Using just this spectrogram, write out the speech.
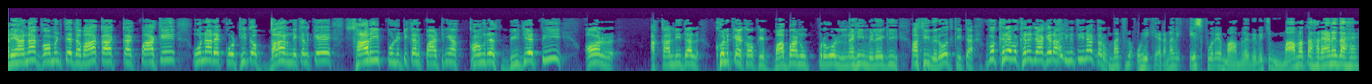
ਹਰਿਆਣਾ ਗਵਰਨਮੈਂਟ ਤੇ ਦਬਾਅ ਪਾ ਕੇ, ਉਹਨਾਂ ਦੇ ਕੋਠੀ ਤੋਂ ਬਾਹਰ ਨਿਕਲ ਕੇ ਸਾਰੀ ਪੋਲੀਟੀਕਲ ਪਾਰਟੀਆਂ ਕਾਂਗਰਸ, ਬੀਜੇਪੀ ਔਰ ਅਕਾਲੀ ਦਲ ਖੁੱਲ ਕੇ ਕਹੋ ਕਿ ਬਾਬਾ ਨੂੰ ਪਰੋਲ ਨਹੀਂ ਮਿਲੇਗੀ, ਅਸੀਂ ਵਿਰੋਧ ਕੀਤਾ। ਵੱਖਰੇ ਵੱਖਰੇ ਜਾ ਕੇ ਰਾਜਨੀਤੀ ਨਾ ਕਰੋ। ਮੈਂ ਤੁਹਾਨੂੰ ਉਹੀ ਕਹਿ ਰਿਹਾ ਨਾ ਵੀ ਇਸ ਪੂਰੇ ਮਾਮਲੇ ਦੇ ਵਿੱਚ ਮਾਮਲਾ ਤਾਂ ਹਰਿਆਣੇ ਦਾ ਹੈ।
